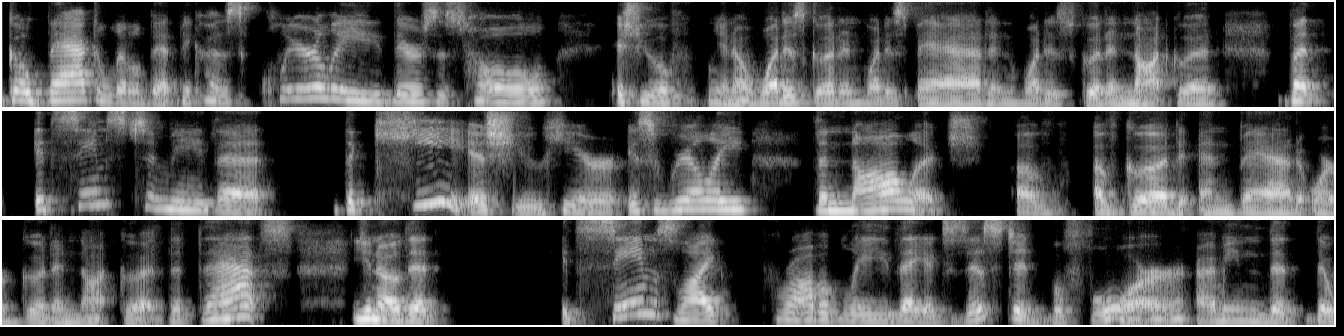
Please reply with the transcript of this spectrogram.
go back a little bit because clearly there's this whole issue of you know what is good and what is bad and what is good and not good. But it seems to me that the key issue here is really the knowledge of of good and bad or good and not good that that's you know that it seems like probably they existed before. I mean that there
